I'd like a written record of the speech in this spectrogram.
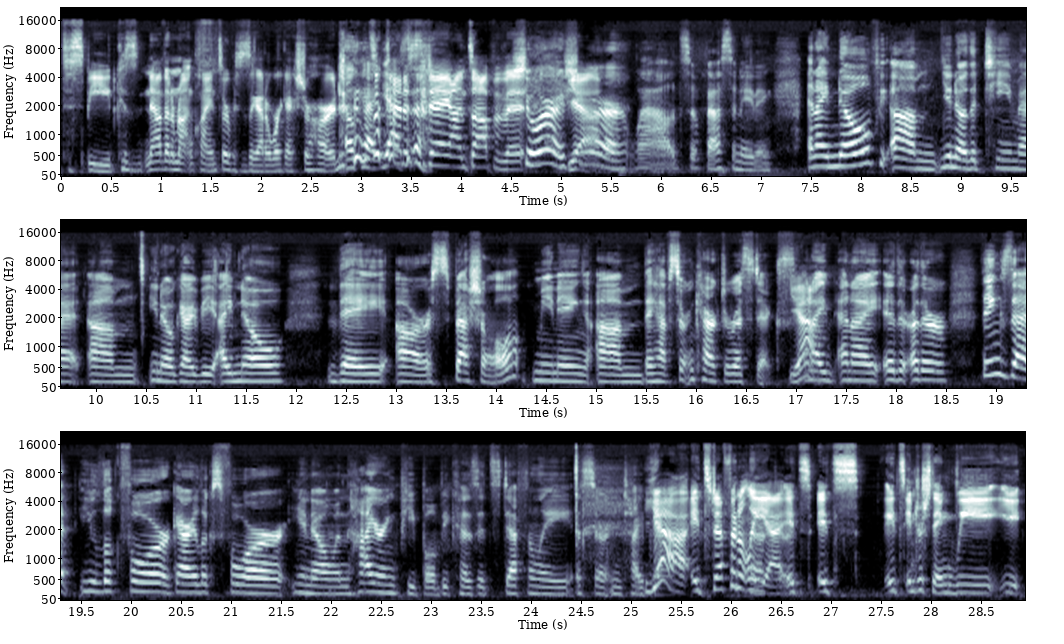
to speed because now that I'm not in client services, I got to work extra hard Okay, to yes. kind of stay on top of it. Sure, Yeah. sure. Wow, it's so fascinating. And I know, um, you know, the team at, um, you know, Gary Vee, I know they are special, meaning um, they have certain characteristics. Yeah. And I, and I are, there, are there things that you look for, or Gary looks for, you know, in hiring people because it's definitely a certain type. of- Yeah, it's definitely yeah. It's it's it's interesting. We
